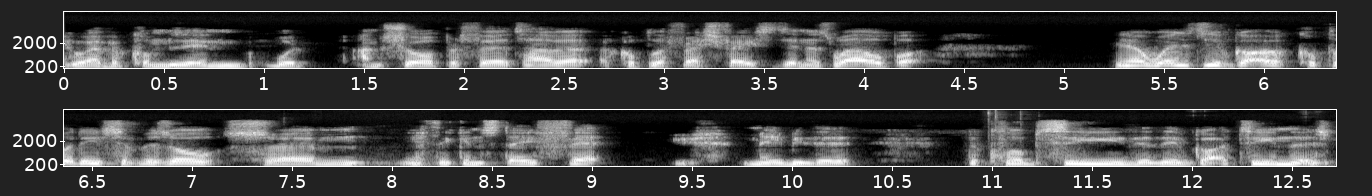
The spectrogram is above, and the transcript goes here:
whoever comes in would, I'm sure, prefer to have a, a couple of fresh faces in as well. But you know, Wednesday have got a couple of decent results. Um, if they can stay fit, maybe the the club see that they've got a team that is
